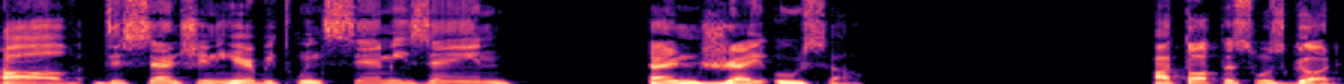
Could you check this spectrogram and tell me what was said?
of dissension here between Sami Zayn and Jey Uso. I thought this was good.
